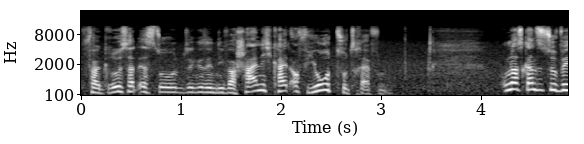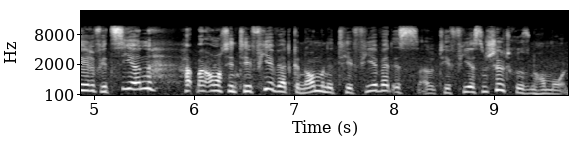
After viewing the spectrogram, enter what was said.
vergrößert es so gesehen die Wahrscheinlichkeit auf Jod zu treffen. Um das Ganze zu verifizieren, hat man auch noch den T4-Wert genommen und der T4-Wert ist, also T4 ist ein Schilddrüsenhormon.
